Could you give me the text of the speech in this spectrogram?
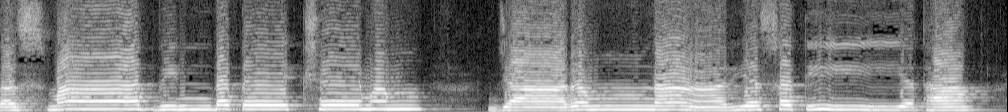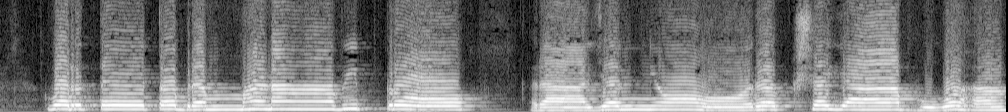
तस्माद्विन्दते क्षेमं जारं नार्यसती यथा वर्तेत ब्रह्मणा विप्रो राजन्यो रक्षया भुवः।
